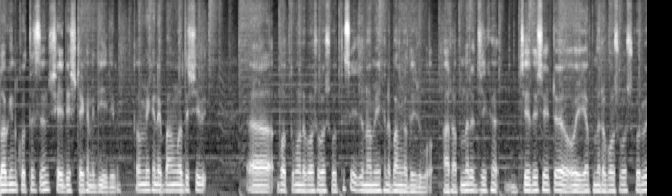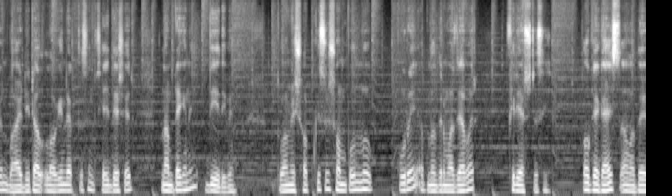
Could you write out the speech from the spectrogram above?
লগ ইন করতেছেন, সেই দেশটা এখানে দিয়ে দেবেন তো আমি এখানে বাংলাদেশি বর্তমানে বসবাস করতেছি, এই জন্য আমি এখানে বাংলাদেশ দেবো আর আপনারা যেখানে যে দেশে এটা ওই আপনারা বসবাস করবেন বা আইডিটা লগ ইন রাখতেছেন, সেই দেশের নামটা এখানে দিয়ে দিবেন। তো আমি সব কিছু সম্পূর্ণ করে আপনাদের মাঝে আবার ফিরে আসতেছি। ওকে গাইস, আমাদের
